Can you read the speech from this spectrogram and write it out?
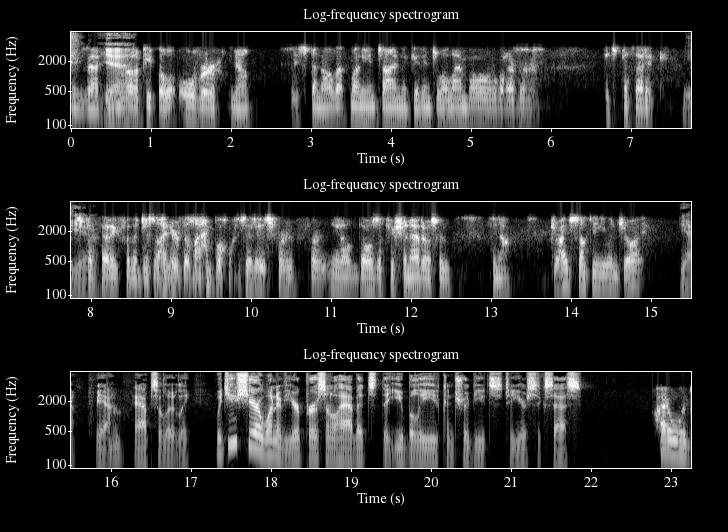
exactly. Yeah. A lot of people over, you know, they spend all that money and time to get into a Lambo or whatever. It's pathetic. It's Yeah. pathetic for the designer of the Lambo as it is for, for you know those aficionados who, you know, drive something you enjoy. Yeah, yeah, absolutely. Would you share one of your personal habits that you believe contributes to your success? I would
